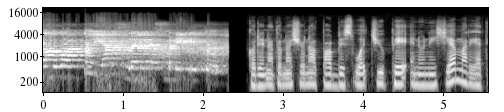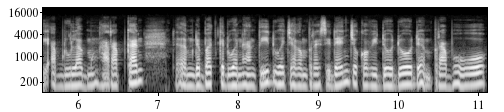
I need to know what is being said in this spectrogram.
uh, waktu yang 19 menit itu. Koordinator Nasional Publish What You Pay Indonesia Mariati Abdullah mengharapkan dalam debat kedua nanti dua calon presiden Joko Widodo dan Prabowo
